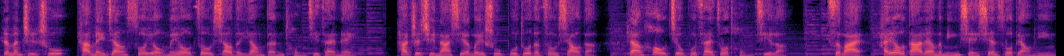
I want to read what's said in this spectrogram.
人们指出他没将所有没有奏效的样本统计在内，他只取那些为数不多的奏效的，然后就不再做统计了。此外，还有大量的明显线索表明，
